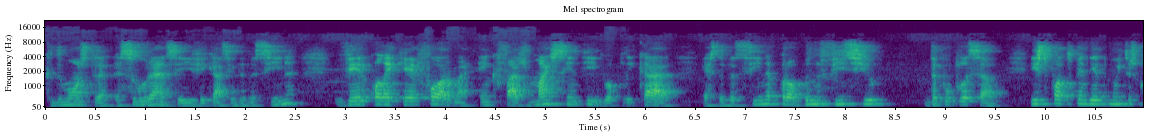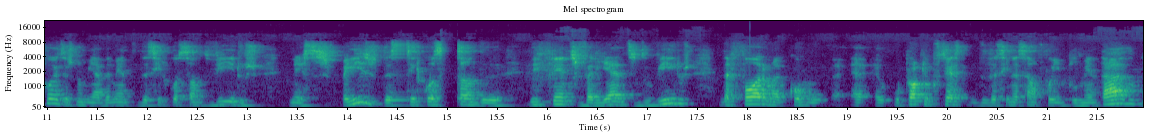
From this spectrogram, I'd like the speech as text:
que demonstra a segurança e eficácia da vacina, ver qual é que é a forma em que faz mais sentido aplicar esta vacina para o benefício da população. Isto pode depender de muitas coisas, nomeadamente da circulação de vírus nesses países, da circulação de diferentes variantes do vírus, da forma como a, a, o próprio processo de vacinação foi implementado.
